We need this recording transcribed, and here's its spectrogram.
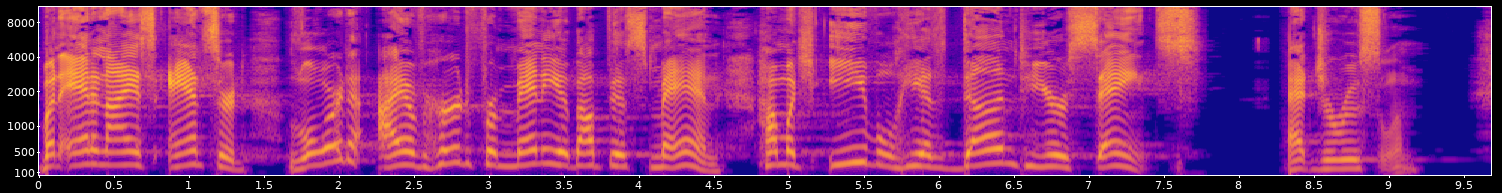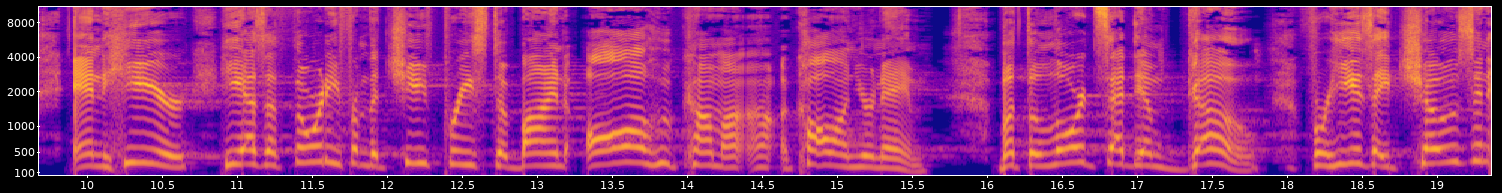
But Ananias answered, Lord, I have heard from many about this man, how much evil he has done to your saints at Jerusalem. And here he has authority from the chief priest to bind all who come uh, uh, call on your name. But the Lord said to him, go, for he is a chosen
